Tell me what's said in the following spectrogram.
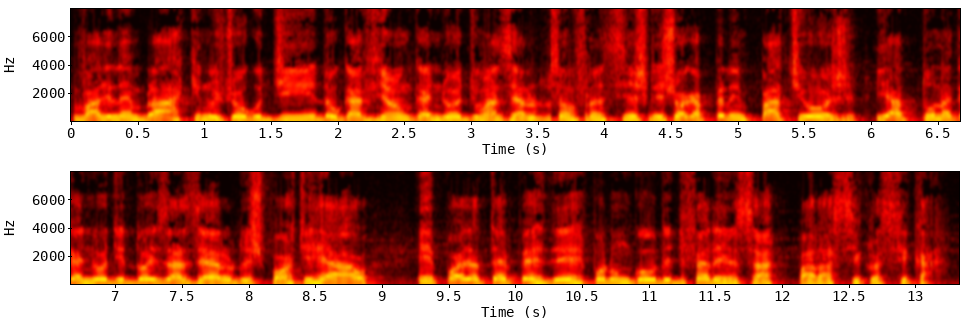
Vale lembrar que no jogo de ida o Gavião ganhou de 1 a 0 do São Francisco e joga pelo empate hoje. E a Tuna ganhou de 2 a 0 do Esporte Real e pode até perder por um gol de diferença para se classificar.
